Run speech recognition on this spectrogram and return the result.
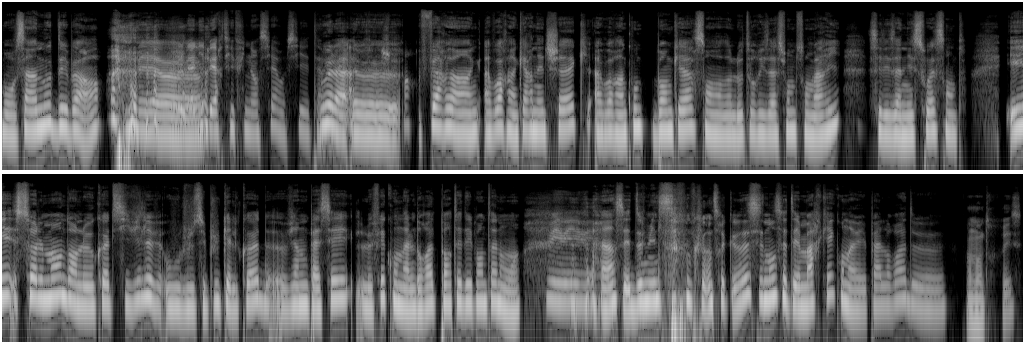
Bon, c'est un autre débat, hein, mais Et la euh, liberté financière aussi est arrivée voilà, après, euh, faire un, avoir un carnet de chèques, avoir un compte bancaire sans l'autorisation de son mari, c'est les années 60. Et seulement dans le code civil, ou je sais plus quel code, euh, vient de passer le fait qu'on a le droit de porter des pantalons. Hein. Oui, oui, oui. Hein, c'est 2005 ou un truc comme ça. Sinon, c'était marqué qu'on n'avait pas le droit de. En entreprise,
